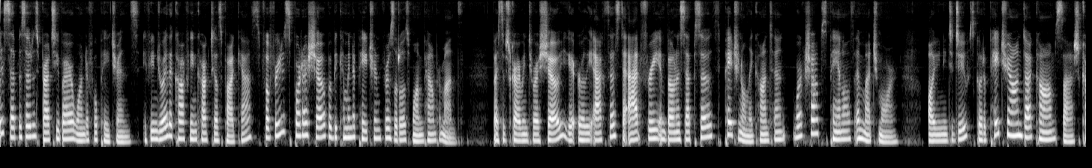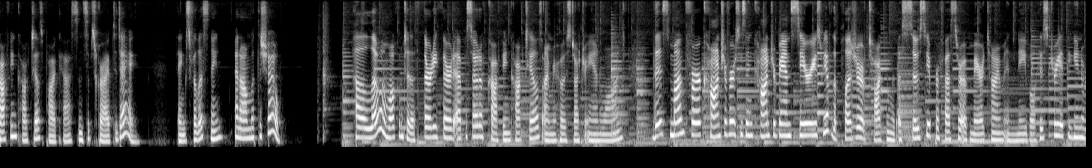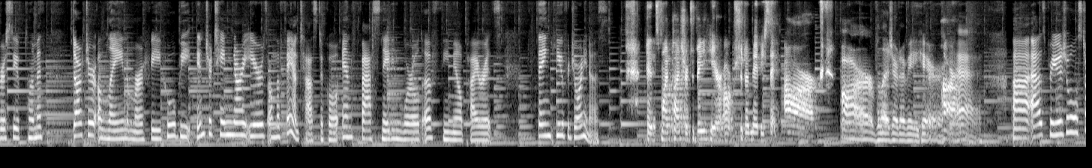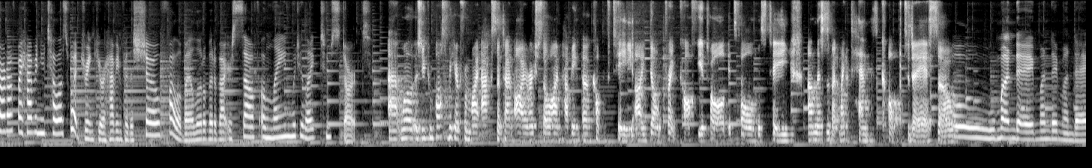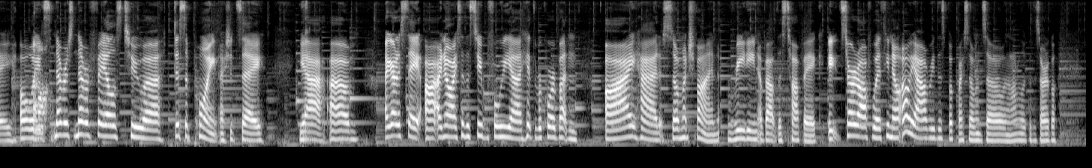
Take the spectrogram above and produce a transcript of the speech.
This episode is brought to you by our wonderful patrons. If you enjoy the Coffee and Cocktails podcast, feel free to support our show by becoming a patron for as little as one pound per month. By subscribing to our show, you get early access to ad-free and bonus episodes, patron-only content, workshops, panels, and much more. All you need to do is go to patreon.com slash coffee and cocktails podcast and subscribe today. Thanks for listening, and on with the show. Hello, and welcome to the 33rd episode of Coffee and Cocktails. I'm your host, Dr. Ann Wand. This month, for our Controversies in Contraband series, we have the pleasure of talking with Associate Professor of Maritime and Naval History at the University of Plymouth, Dr. Elaine Murphy, who will be entertaining our ears on the fantastical and fascinating world of female pirates. Thank you for joining us. It's my pleasure to be here, or should I maybe say, our, Our pleasure to be here. Our. Yeah. Uh, as per usual, we'll start off by having you tell us what drink you're having for the show, followed by a little bit about yourself. Elaine, would you like to start? Uh, well, as you can possibly hear from my accent, I'm Irish, so I'm having a cup of tea. I don't drink coffee at all. It's always tea, and this is about my tenth cup today. So, Oh, Monday, Monday, Monday. Always, Uh-huh. never, never fails to uh, disappoint. I should say. Yeah. Um, I gotta say, uh, I know I said this too before we uh, hit the record button. I had so much fun reading about this topic. It started off with, you know, oh yeah, I'll read this book by so and so, and I'll look at this article,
